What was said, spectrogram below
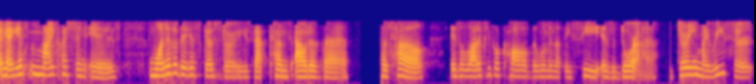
Okay, I guess my question is one of the biggest ghost stories that comes out of the hotel is a lot of people call the woman that they see Isadora. During my research,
